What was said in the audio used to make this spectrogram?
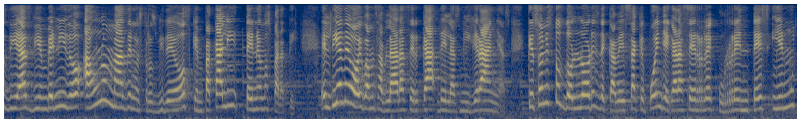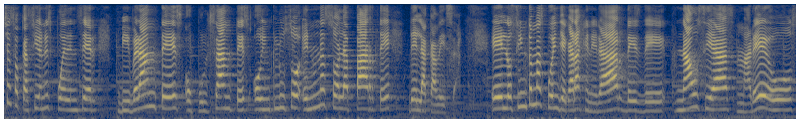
buenos días, bienvenido a uno más de nuestros videos que en Pacali tenemos para ti. El día de hoy vamos a hablar acerca de las migrañas, que son estos dolores de cabeza que pueden llegar a ser recurrentes y en muchas ocasiones pueden ser vibrantes o pulsantes o incluso en una sola parte de la cabeza. Eh, los síntomas pueden llegar a generar desde náuseas, mareos,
